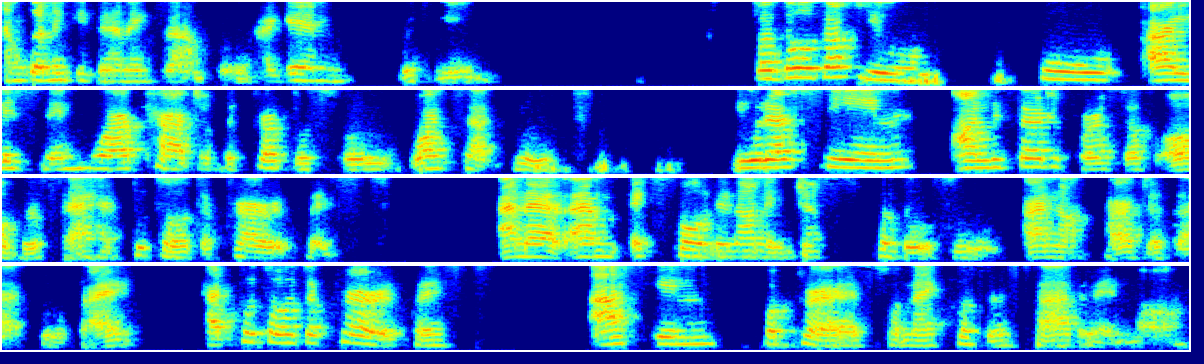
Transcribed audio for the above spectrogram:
I'm going to give you an example again with me. For those of you who are listening, who are part of the Purposeful WhatsApp group, you would have seen on the 31st of August, I had put out a prayer request. And I, am expounding on it just for those who are not part of that group. I had put out a prayer request asking for prayers for my cousin's father in law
